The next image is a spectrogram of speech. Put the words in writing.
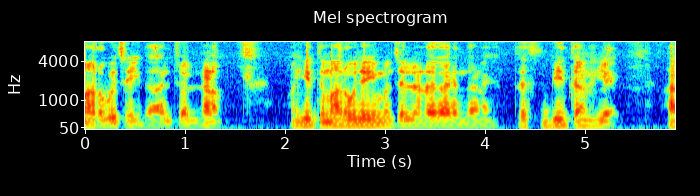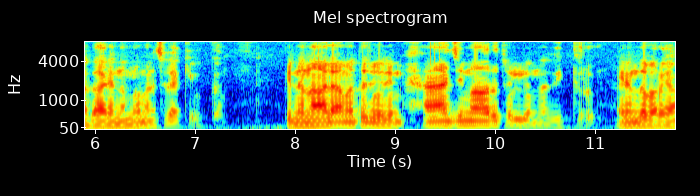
മറവ് ചെയ്താൽ ചൊല്ലണം. മയ്യത്ത് മറവ് ചെയ്യുമ്പോൾ ചൊല്ലേണ്ട കാര്യം എന്താണ്? തസ്ബീത്താണ് അല്ലേ ആ കാര്യം നമ്മൾ മനസ്സിലാക്കി വെക്കുക. പിന്നെ നാലാമത്തെ ചോദ്യം ഹാജിമാർ ചൊല്ലുന്ന ദിക്കർ അതിനെന്താ പറയാ?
